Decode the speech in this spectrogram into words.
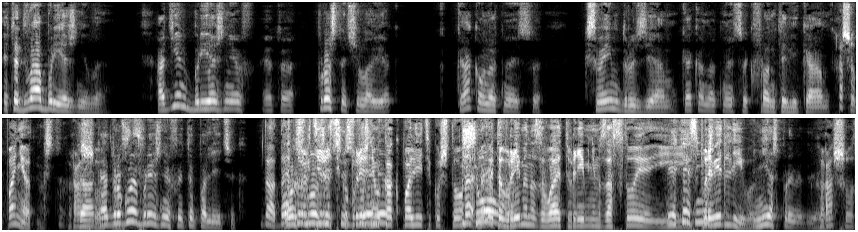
это два Брежнева. Один Брежнев – это просто человек. Как он относится к своим друзьям, как он относится к фронтовикам. Хорошо, понятно. Так, Хорошо а другой. Брежнев – это политик. Да, Он служит характеристику Брежнева как политику, что он шел- на это время называет временем застоя и Это- справедливо. Несправедливо. Хорошо.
